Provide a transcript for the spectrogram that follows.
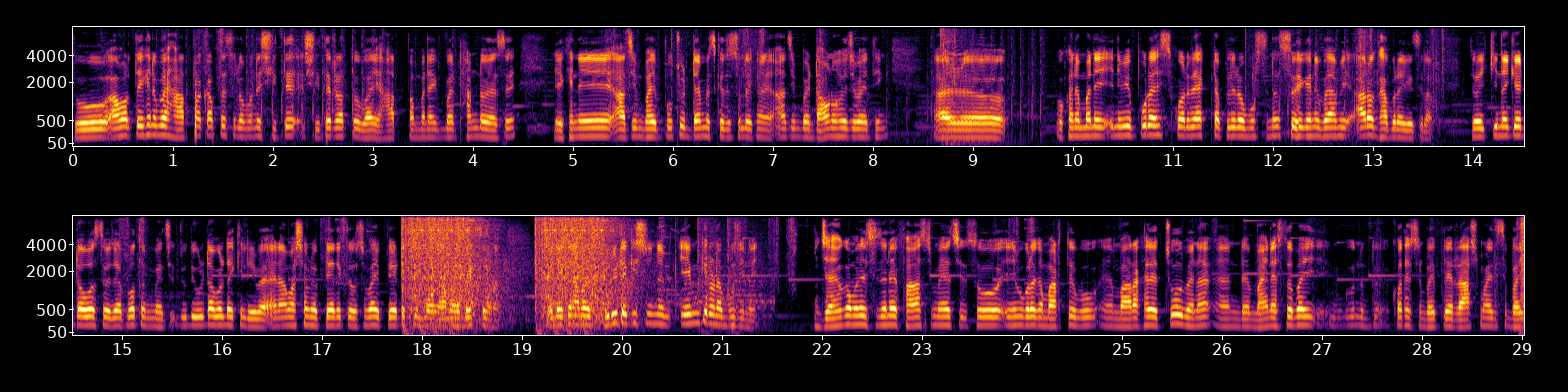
তো, আমার তো এখানে ভাই হাত পা কাঁপতেছিল মানে শীতে, শীতের রাত তো ভাই, হাত পা মানে একবার ঠান্ডা হয়ে আছে। এখানে আজিম ভাই প্রচুর ড্যামেজ খেতেছিল, এখানে আজিম ভাই ডাউন হয়ে যাবে আই থিঙ্ক আর ওখানে মানে এনিমি পুরো স্কোয়াডের একটা প্লেয়ার মরছে না সো এখানে ভাই আমি আরও ঘাবড়ে গেছিলাম। যে ভাই কিনা কি একটা অবস্থা হয়ে যায় প্রথম ম্যাচ যদি উল্টাপাল্টা খেলি ভাই আমার সামনে প্লেয়ার দেখতে হচ্ছে ভাই প্লেয়ারটা কি মর আমরা দেখছিলাম না। মানে এখানে আমার ঘুড়িটা কিছু এম কেন না বুঝি নাই। যাই হোক, আমাদের সিজনের ফার্স্ট ম্যাচ সো এনিমিগুলোকে মারতে মারা খেলে চলবে না অ্যান্ড মাইনাস তো ভাই কথা ভাই প্লেয়ার রাশ মারি দিচ্ছে ভাই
